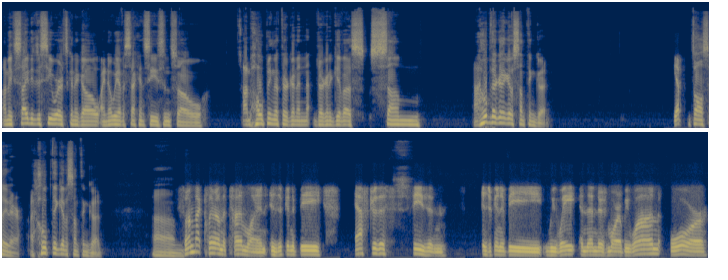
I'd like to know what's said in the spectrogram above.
I'm excited to see where it's going to go. I know we have a second season, so I'm hoping that they're gonna they're gonna give us some. I hope they're gonna give us something good. Yep. that's all I'll say there. I hope they give us something good. Um, So I'm not clear on the timeline. Is it going to be after this season? Is it going to be we wait and then there's more Obi Wan, or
